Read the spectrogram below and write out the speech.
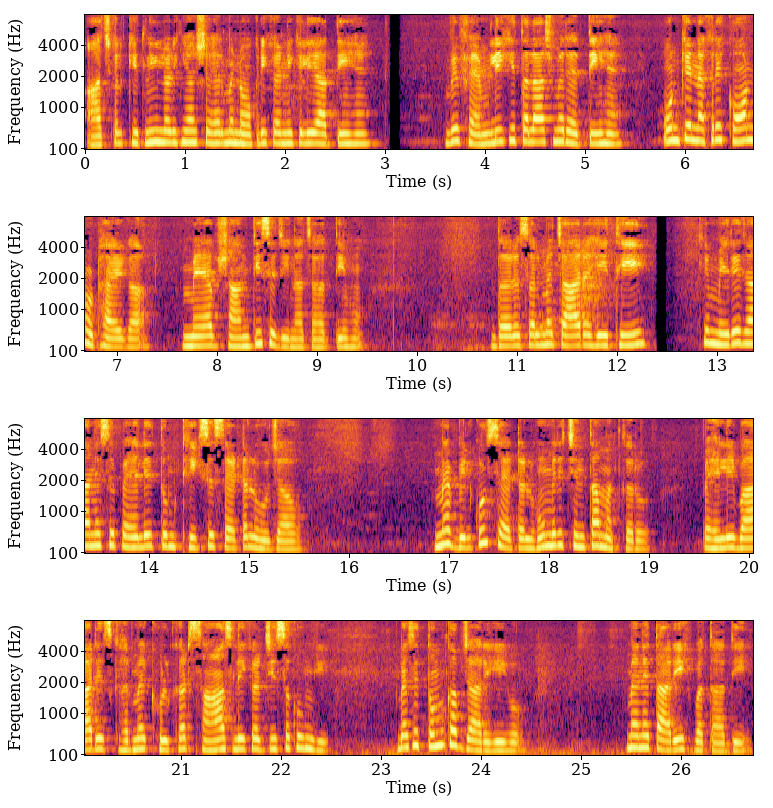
आजकल कितनी लड़कियाँ शहर में नौकरी करने के लिए आती हैं। वे फैमिली की तलाश में रहती हैं। उनके नखरे कौन उठाएगा? मैं अब शांति से जीना चाहती हूँ। दरअसल मैं चाह रही थी कि मेरे जाने से पहले तुम ठीक से सेटल हो जाओ। मैं बिल्कुल सेटल हूँ, मेरी चिंता मत करो। पहली बार इस घर में खुलकर सांस लेकर जी सकूँगी। वैसे तुम कब जा रही हो? मैंने तारीख बता दी।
